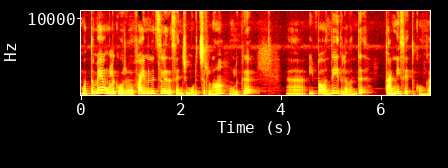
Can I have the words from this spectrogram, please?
மொத்தமே உங்களுக்கு ஒரு ஃபைவ் மினிட்ஸில் இதை செஞ்சு முடிச்சிடலாம் உங்களுக்கு. இப்போ வந்து இதில் வந்து தண்ணி சேர்த்துக்கோங்க.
